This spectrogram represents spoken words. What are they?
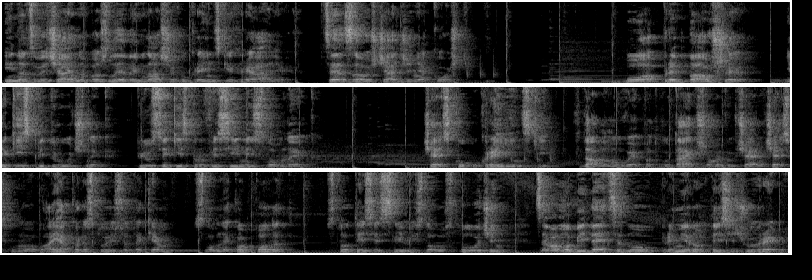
і надзвичайно важливий в наших українських реаліях це заощадження коштів. Бо придбавши якийсь підручник, плюс якийсь професійний словник, чесько-український в даному випадку, так, якщо ми вивчаємо чеську мову, а я користуюся таким словником понад 100 тисяч слів і словосполучень, це вам обійдеться, ну, приміром, тисячу гривень.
